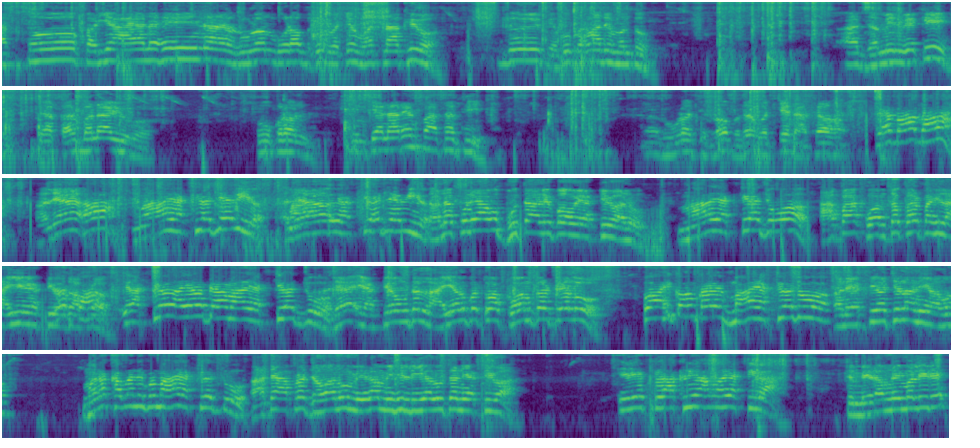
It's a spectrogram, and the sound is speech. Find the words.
આ તો કડિયા આયા નહીં ને રૂળન બોળા બધું વચ્ચે વચ નાખ્યો. બધું ભેગું કરવા દે મન તો. આ જમીન વેકી ત્યાં ઘર બનાવ્યું છોકરાને ચિંત્યા ના રે ને પાછળથી. રૂડો છેલ્લો બધા વચ્ચે નાખ્યો એ બા બા. અલ્યા. હા એક્ટિવા જ લેવી અલ્યા. એક્ટિવા જ લેવી તને કોને આવું ભૂત આલ્યું પાવ એક્ટિવાનું મારે એક્ટિવા જોવો આપા કોમ તો કર પછી લાવીએ એક્ટિવા તો આપણે એક્ટિવા લાવ્યો પેલા મારે એક્ટિવા જ જોવો એક્ટિવા હું તો લાવી આલું પણ તું આ કોમ કર પેલું. અહીં કોમ કરે મારે એક્ટિવા જોવો અને એક્ટિવા ચેલા નહીં આવો મને ખબર નહીં પણ મારે એક્ટિવા જ જોવો આ આપણે જવાનું મેળા મિહી લઈ આલું તને એક્ટિવા એક લાખની આવે એક્ટિવા તે મેરામ નહીં મળી રે?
